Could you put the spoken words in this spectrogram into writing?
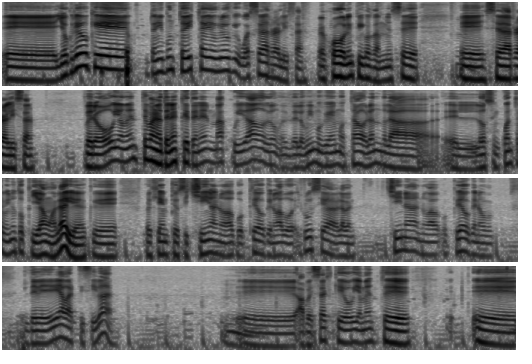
Eh, yo creo que, de mi punto de vista, yo creo que igual se va a realizar. El Juego Olímpico también se, mm. eh, se va a realizar. Pero obviamente van a tener que tener más cuidado de lo, mismo que hemos estado hablando la, los 50 minutos que llevamos al aire. Que por ejemplo, si China no va creo que no va a poder, Rusia, la, China no va, creo que no debería participar. Mm. Eh, a pesar que obviamente eh,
